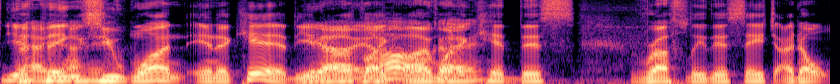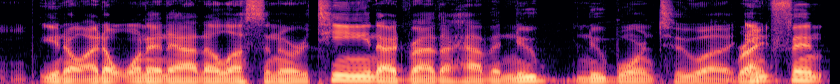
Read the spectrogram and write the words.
Yeah, yeah, things yeah. you want in a kid you Yeah, know like Oh, I want a kid this roughly this age. I don't you know I don't want an adolescent or a teen. I'd rather have a new newborn to a Right. infant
